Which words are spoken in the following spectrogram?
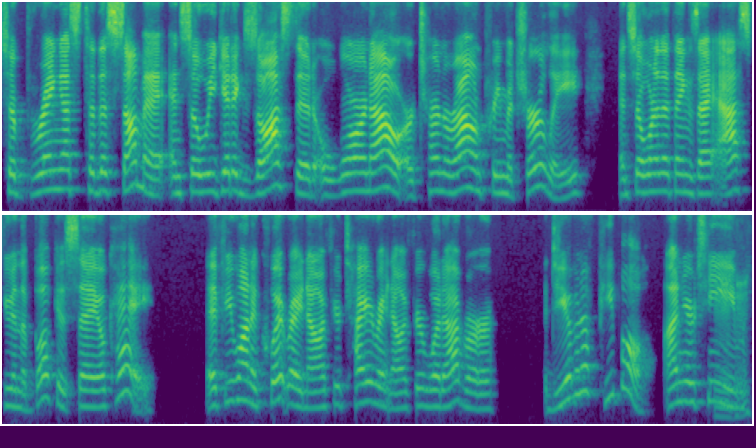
to bring us to the summit. And so we get exhausted or worn out or turn around prematurely. And so one of the things I ask you in the book is say, okay, if you want to quit right now, if you're tired right now, if you're whatever, do you have enough people on your team Mhm.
